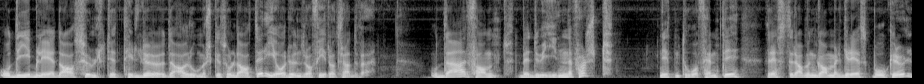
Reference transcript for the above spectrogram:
Og de ble da sultet til døde av romerske soldater i år 134. Og der fant beduinene først, 1952, rester av en gammel gresk bokrull.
